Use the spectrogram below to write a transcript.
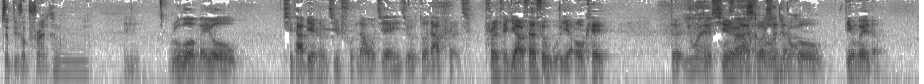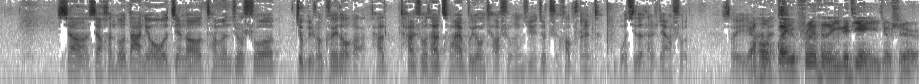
就比如说 print，嗯，嗯，如果没有其他编程基础，那我建议就多打 print，print 一二三四五也 OK。对，因为对新人来说是能够定位的。像像很多大牛，我见到他们就说，就比如说 Credo 吧，他他说他从来不用调试工具，就只靠 print。我记得他是这样说的。所以，然后关于 print 的一个建议就是，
